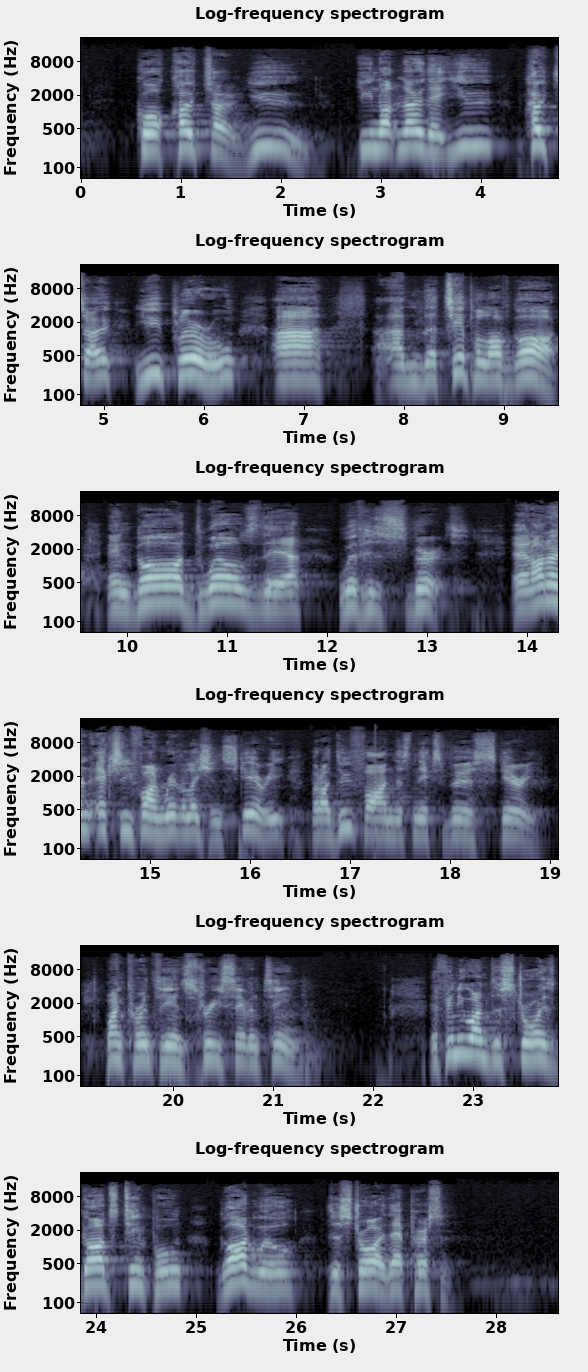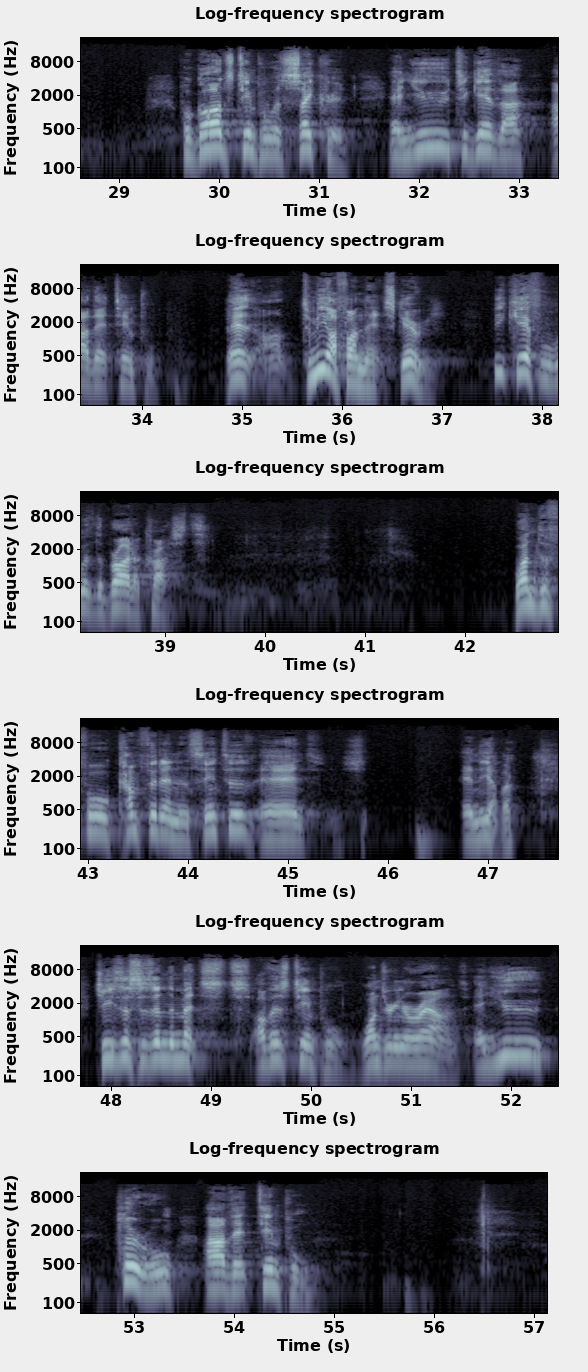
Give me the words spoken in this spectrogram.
Ko koutou, you. Do you not know that you, koutou, you plural, are um, the temple of God, and God dwells there with his spirit. And I don't actually find Revelation scary, but I do find this next verse scary. 1 Corinthians 3:17. If anyone destroys God's temple, God will destroy that person. For God's temple is sacred, and you together are that temple. That, uh, to me, I find that scary. Be careful with the bride of Christ. Wonderful comfort and incentive, and, and the other. Jesus is in the midst of his temple, wandering around, and you, plural, are that temple.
